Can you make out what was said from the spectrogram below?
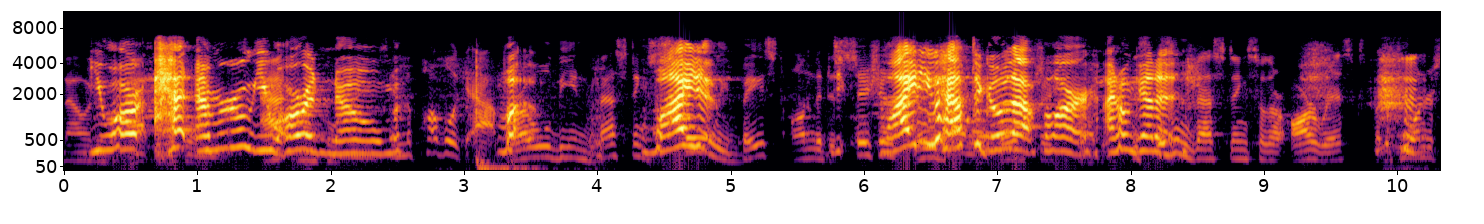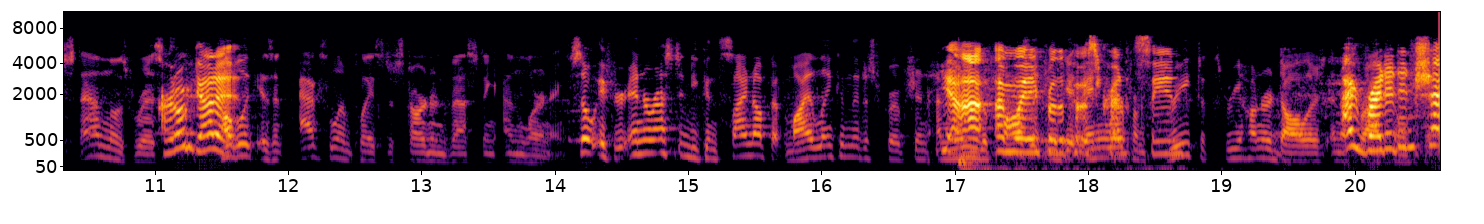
now You are at at Emiru. You At are a gnome. In the public app. What- I will be investing Why- solely based on the decisions. why do you have to go that far? I don't get This is it. investing, so there are risks, but if you understand those risks, I don't get it. Public is an excellent place to start investing and learning. So if you're interested, you can sign up at my link in the description. And Yeah, I- I'm waiting for the get post-credit scene. Three to three hundred dollars. in I read it in chat.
